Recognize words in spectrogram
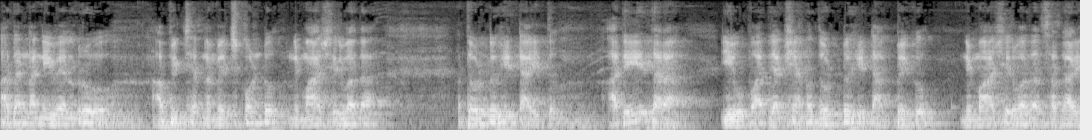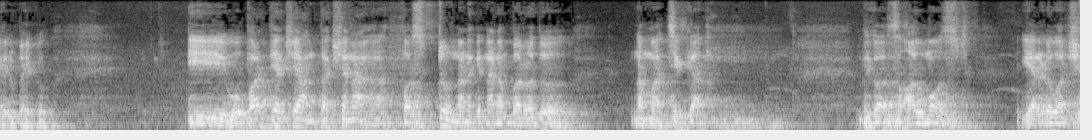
ಅದನ್ನು ನೀವೆಲ್ಲರೂ ಆ ಪಿಕ್ಚರ್ನ ಮೆಚ್ಚಿಕೊಂಡು ನಿಮ್ಮ ಆಶೀರ್ವಾದ ದೊಡ್ಡ ಹಿಟ್ ಆಯಿತು. ಅದೇ ಥರ ಈ ಉಪಾಧ್ಯಕ್ಷನೂ ದೊಡ್ಡ ಹಿಟ್ ಆಗಬೇಕು. ನಿಮ್ಮ ಆಶೀರ್ವಾದ ಸದಾ ಇರಬೇಕು. ಈ ಉಪಾಧ್ಯಕ್ಷ ಅಂದ ತಕ್ಷಣ ಫಸ್ಟು ನನಗೆ ನೆನಪು ಬರೋದು ನಮ್ಮ ಚಿಕ್ಕ. ಬಿಕಾಸ್ ಆಲ್ಮೋಸ್ಟ್ ಎರಡು ವರ್ಷ.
